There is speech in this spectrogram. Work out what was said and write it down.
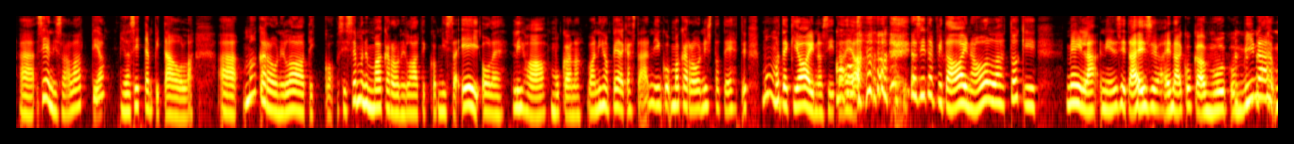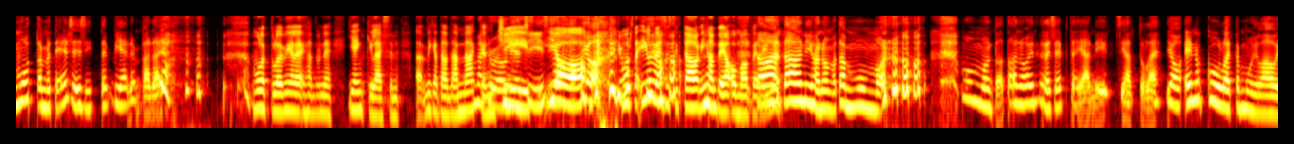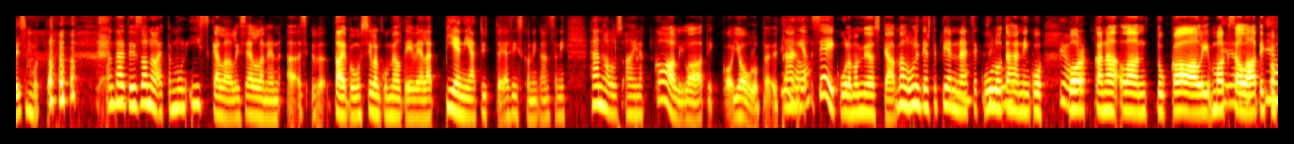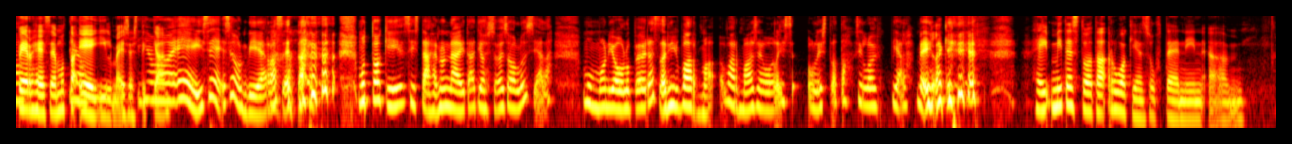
ää, sienisalaattia ja sitten pitää olla ää, makaronilaatikko, siis semmoinen makaronilaatikko, missä ei ole lihaa mukana, vaan ihan pelkästään niin kuin makaronista tehty. Mummo teki aina sitä ja, ja sitä pitää aina olla. Toki meillä, niin sitä ei syö enää kukaan muu kuin minä, mutta mä teen sen sitten pienempänä. Ja Mulle tulee mieleen ihan tämmönen jenkkiläisen, äh, mikä tää on tää mac and Macaroni and cheese. cheese, Joo, joo, just, mutta ilmeisesti tää on ihan teidän oma perinne. tää on ihan oma, on mummon, mummon tota, noin, reseptejä, niin sieltä tulee. Joo, en ole kuullut, että muilla olisi, mutta Mun täytyy sanoa, että mun iskällä oli sellainen äh, taipumus silloin, kun me oltiin vielä pieniä tyttöjä siskoni kanssa, niin hän halusi aina kaalilaatikkoa joulupöytään. Joo. Ja se ei kuulemma myöskään. Mä luulin tietysti pienenä, että se kuuluu kuuluu. tähän niin kuin Joo. porkkana, lanttu, kaali, maksalaatikko Joo, perheeseen, mutta joo. ei ilmeisestikään. Joo, ei, se, se on vieras. Että, mutta toki, siis tämähän on näitä, että jos se olisi ollut siellä mummon joulupöydässä, niin varma, varmaan se olisi, olisi tota, silloin vielä meilläkin. Hei, mites tuota ruokien suhteen, niin äm,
